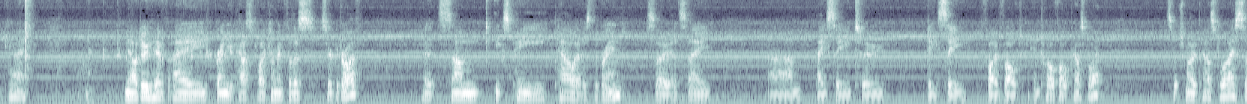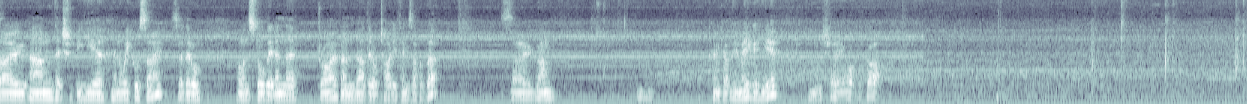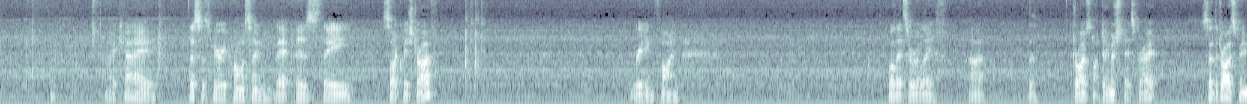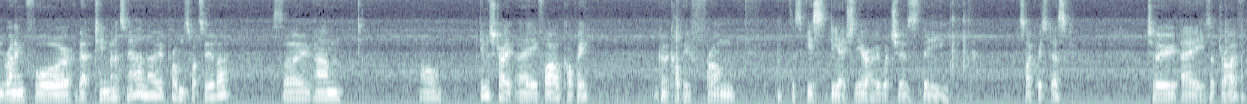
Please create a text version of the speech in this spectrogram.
Okay. Now I do have a brand new power supply coming for this Supra Drive. It's um, XP Power is the brand, so it's a um, AC to DC 5 volt and 12 volt power supply. Switch mode power supply. So um, that should be here in a week or so. So that'll I'll install that in the drive and uh, that'll tidy things up a bit. So um, crank up the Amiga here and show you what we've got okay this is very promising that is the SyQuest drive reading fine. Well that's a relief. Uh, the drive's not damaged, that's great. So the drive's been running for about 10 minutes now, no problems whatsoever. So um, I'll demonstrate a file copy. I'm going to copy from this SDH0 which is the SyQuest disk to a zip drive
